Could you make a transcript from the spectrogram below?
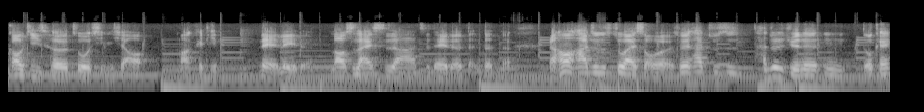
高级车做行销 marketing 类类的劳斯莱斯啊之类的等等的，然后他就是住在首尔，所以他就是他就是觉得嗯 OK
